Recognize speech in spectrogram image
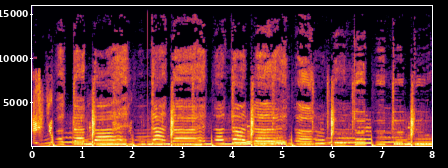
Hey, yo. do, do, do, do, do.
